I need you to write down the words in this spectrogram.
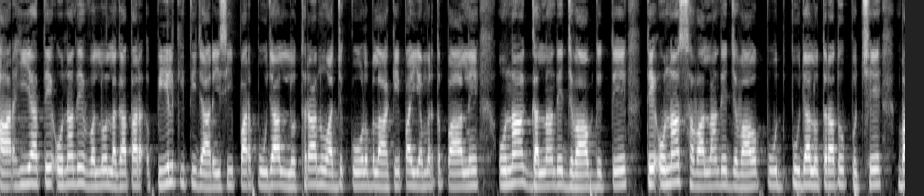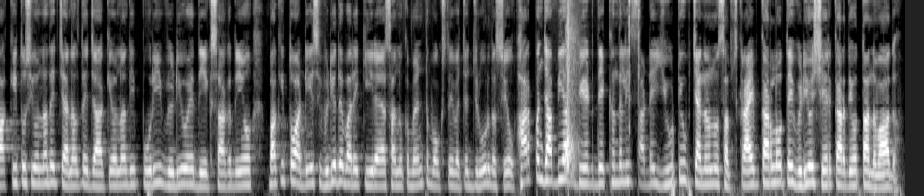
ਆ ਰਹੀ ਆ ਤੇ ਉਹਨਾਂ ਦੇ ਵੱਲੋਂ ਲਗਾਤਾਰ ਅਪੀਲ ਕੀਤੀ ਕੀਤੀ ਜਾ ਰਹੀ ਸੀ, ਪਰ ਪੂਜਾ ਲੁਥਰਾ ਨੂੰ ਅੱਜ ਕੋਲ ਬੁਲਾ ਕੇ ਭਾਈ ਅਮਰਤਪਾਲ ਨੇ ਉਹਨਾਂ ਗੱਲਾਂ ਦੇ ਜਵਾਬ ਦਿੱਤੇ ਤੇ ਉਹਨਾਂ ਸਵਾਲਾਂ ਦੇ ਜਵਾਬ ਪੂ- ਪੂਜਾ ਲੁਥਰਾ ਤੋਂ ਪੁੱਛੇ। ਬਾਕੀ ਤੁਸੀਂ ਉਹਨਾਂ ਦੇ ਚੈਨਲ ਤੇ ਜਾ ਕੇ ਉਹਨਾਂ ਦੀ ਪੂਰੀ ਵੀਡੀਓ ਇਹ ਦੇਖ ਸਕਦੇ ਹੋ। ਬਾਕੀ ਤੁਹਾਡੀ ਇਸ ਵੀਡੀਓ ਦੇ ਬਾਰੇ ਕੀ ਰਾਏ ਸਾਨੂੰ ਕਮੈਂਟ ਬਾਕਸ ਦੇ ਵਿੱਚ ਜਰੂਰ ਦੱਸਿਓ। ਹਰ ਪੰਜਾਬੀ ਅਪਡੇਟ ਦੇਖਣ ਦੇ ਲਈ ਸਾਡੇ YouTube ਚੈਨਲ ਨੂੰ ਸਬਸਕ੍ਰਾਈਬ ਕਰ ਲਓ ਤੇ ਵੀਡੀਓ ਸ਼ੇਅਰ ਕਰ ਦਿਓ। ਧੰਨਵਾਦ।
